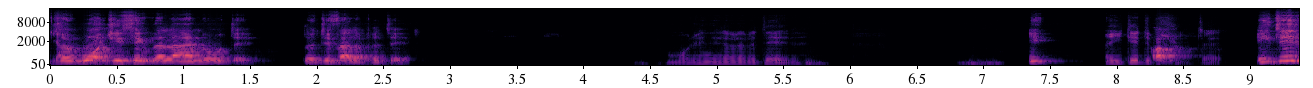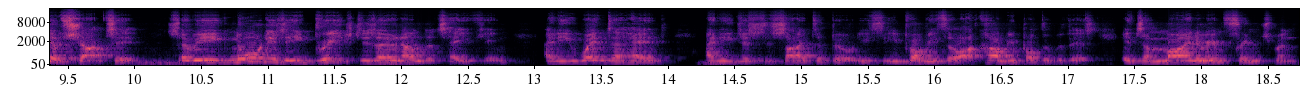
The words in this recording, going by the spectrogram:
So what do you think the landlord did? The developer did? What do you think the developer did? He, Oh, He did Uh, obstruct it. He did obstruct it. So he ignored it. He breached his own undertaking and he went ahead and he just decided to build. He, he probably thought, I can't be bothered with this. It's a minor infringement.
